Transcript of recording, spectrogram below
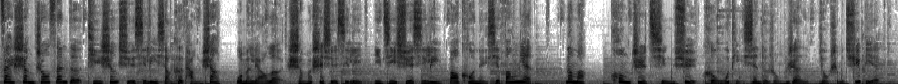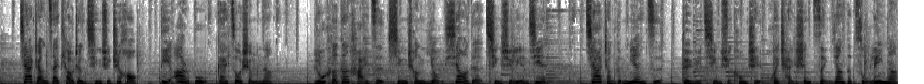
在上周三的提升学习力小课堂上，我们聊了什么是学习力，以及学习力包括哪些方面。那么。控制情绪和无底线的容忍有什么区别？家长在调整情绪之后，第二步该做什么呢？如何跟孩子形成有效的情绪连接？家长的面子对于情绪控制会产生怎样的阻力呢？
